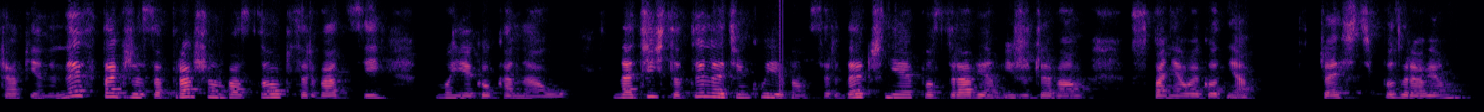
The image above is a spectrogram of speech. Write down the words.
trawiennych. Także zapraszam Was do obserwacji mojego kanału. Na dziś to tyle. Dziękuję Wam serdecznie, pozdrawiam i życzę Wam wspaniałego dnia. Cześć, pozdrawiam.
